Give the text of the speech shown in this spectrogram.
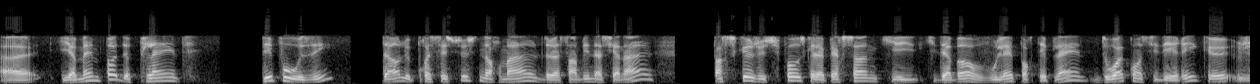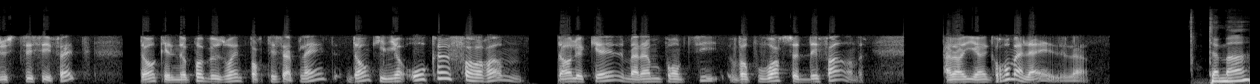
il n'y a même pas de plainte déposée dans le processus normal de l'Assemblée nationale parce que je suppose que la personne qui, qui d'abord voulait porter plainte doit considérer que justice est faite, donc elle n'a pas besoin de porter sa plainte, donc il n'y a aucun forum dans lequel Mme Ponty va pouvoir se défendre. Alors il y a un gros malaise là. Thomas?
